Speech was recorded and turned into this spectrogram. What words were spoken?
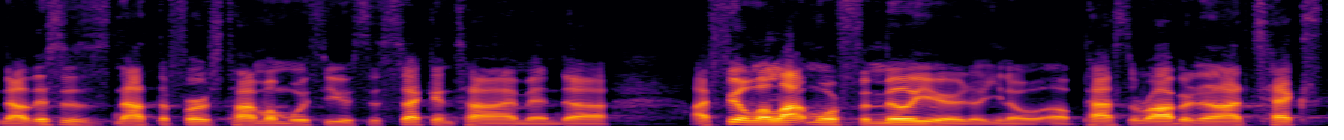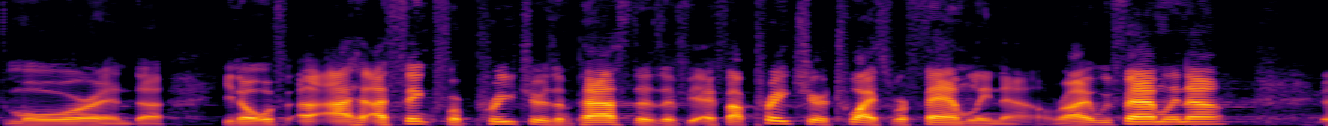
Now, this is not the first time I'm with you, it's the second time, and uh, I feel a lot more familiar. To you know, uh, Pastor Robert and I text more, and uh, you know, if, I, I, think for preachers and pastors, if, if I preach here twice, we're family now, right? We family now.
